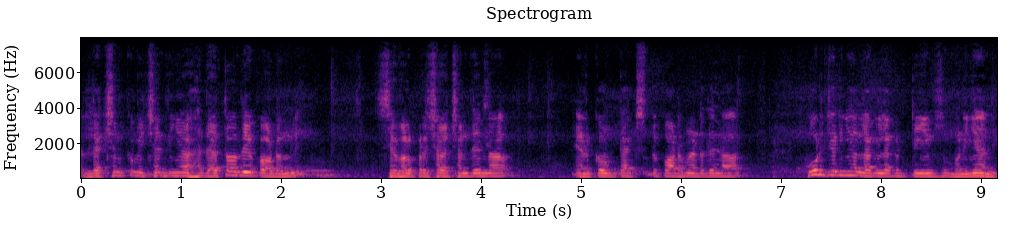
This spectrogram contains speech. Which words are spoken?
ਇਲੈਕਸ਼ਨ ਕਮਿਸ਼ਨ ਦੀਆਂ ਹਦਾਇਤਾਂ ਦੇ ਅਕੋਰਡਿੰਗਲੀ ਸਿਵਲ ਪ੍ਰਸ਼ਾਸਨ ਦੇ ਨਾਲ ਇਨਕਮ ਟੈਕਸ ਡਿਪਾਰਟਮੈਂਟ ਦੇ ਨਾਲ ਹੋਰ ਜਿਹੜੀਆਂ ਅਲੱਗ-ਅਲੱਗ ਟੀਮਸ ਬਣੀਆਂ ਨੇ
